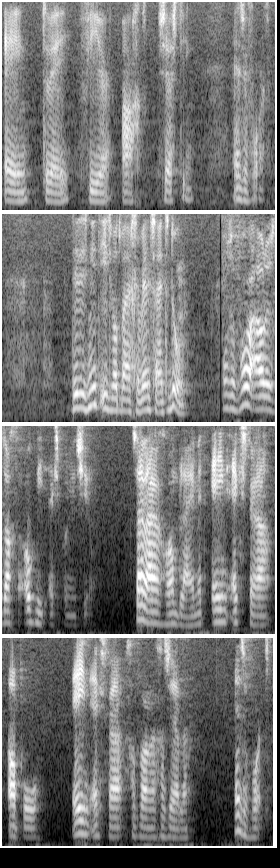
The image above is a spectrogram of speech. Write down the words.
1, 2, 4, 8, 16 enzovoort. Dit is niet iets wat wij gewend zijn te doen. Onze voorouders dachten ook niet exponentieel. Zij waren gewoon blij met één extra appel, één extra gevangen gazelle enzovoort.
